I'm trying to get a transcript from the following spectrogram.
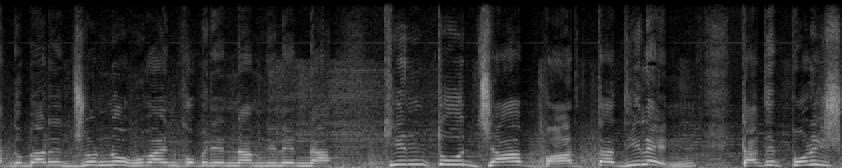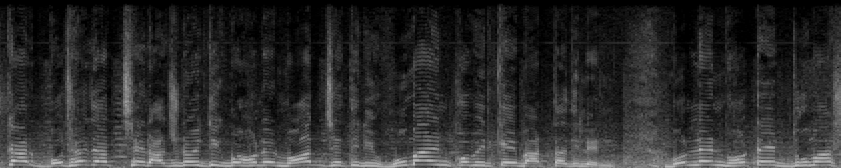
একবারের জন্য হুমায়ুন কবিরের নাম নিলেন না। কিন্তু যা বার্তা দিলেন, তাতে পরিষ্কার বোঝা যাচ্ছে রাজনৈতিক মহলের মত যে তিনি হুমায়ুন কবিরকে বার্তা দিলেন। বললেন, ভোটের দু মাস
